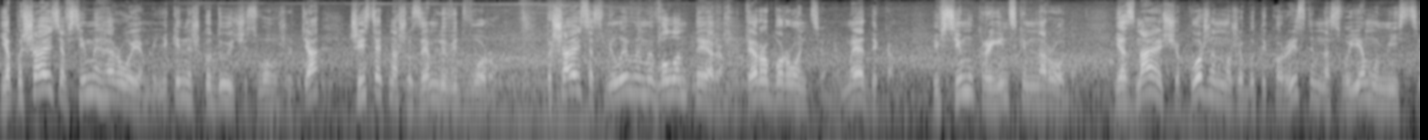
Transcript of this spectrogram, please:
Я пишаюся всіми героями, які, не шкодуючи свого життя, чистять нашу землю від ворога. Пишаюся сміливими волонтерами, тероборонцями, медиками і всім українським народом. Я знаю, що кожен може бути корисним на своєму місці.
